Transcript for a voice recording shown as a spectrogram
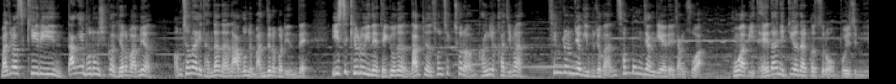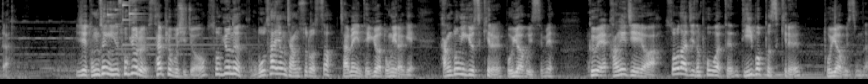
마지막 스킬인 땅의 부동식과 결합하면 엄청나게 단단한 아군을 만들어버리는데 이 스킬로 인해 대교는 남편 손책처럼 강력하지만 생존력이 부족한 선봉장 계열의 장수와 궁합이 대단히 뛰어날 것으로 보여집니다. 이제 동생인 소교를 살펴보시죠. 소교는 모사형 장수로서 자매인 대교와 동일하게 강동이교 스킬을 보유하고 있으며 그 외 강의 지혜와 쏟아지는 폭우 같은 디버프 스킬을 보유하고 있습니다.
